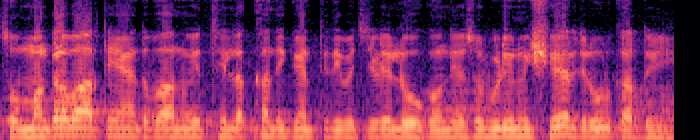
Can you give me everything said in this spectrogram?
ਸੋ ਮੰਗਲਵਾਰ ਤੇ ਐਤਵਾਰ ਨੂੰ ਇੱਥੇ ਲੱਖਾਂ ਦੀ ਗਿਣਤੀ ਦੇ ਵਿੱਚ ਜਿਹੜੇ ਲੋਕ ਆਉਂਦੇ ਆ, ਸੋ ਵੀਡੀਓ ਨੂੰ ਸ਼ੇਅਰ ਜ਼ਰੂਰ ਕਰ ਦਿਓ ਜੀ।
